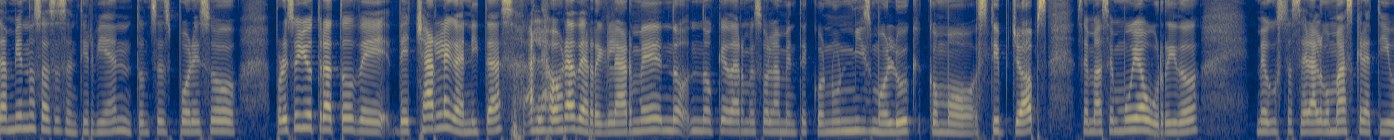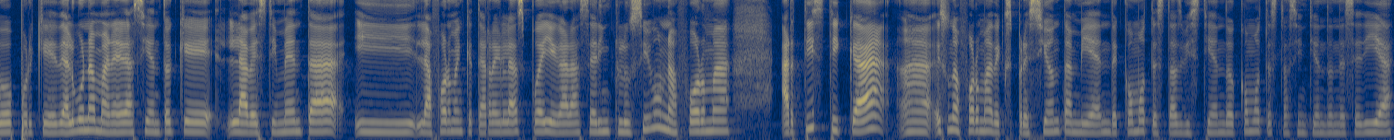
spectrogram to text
también nos hace sentir bien. Entonces, por eso, por eso yo trato de, de echarle ganitas a la hora de arreglarme, no, no quedarme solamente con un mismo look como Steve Jobs. Se me hace muy aburrido me gusta hacer algo más creativo porque de alguna manera siento que la vestimenta y la forma en que te arreglas puede llegar a ser inclusive una forma artística, uh, es una forma de expresión también de cómo te estás vistiendo, cómo te estás sintiendo en ese día,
